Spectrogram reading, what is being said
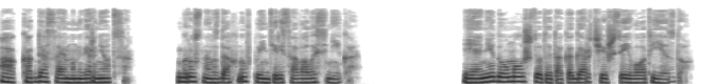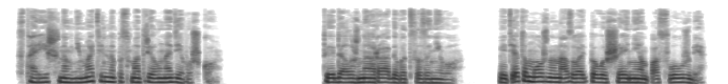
А когда Саймон вернется? Грустно вздохнув, поинтересовалась Ника. «Я не думал, что ты так огорчишься его отъезду». Старейшина внимательно посмотрел на девушку. «Ты должна радоваться за него, ведь это можно назвать повышением по службе.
